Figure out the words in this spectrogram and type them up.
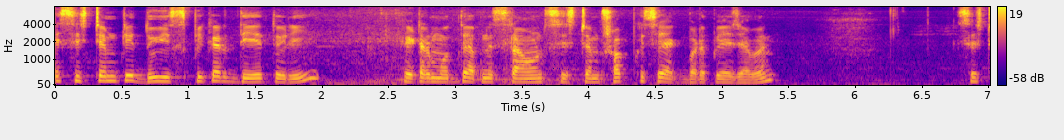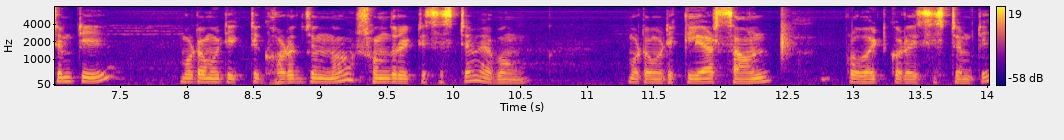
এই সিস্টেমটি দুই স্পিকার দিয়ে তৈরি। এটার মধ্যে আপনি সাউন্ড সিস্টেম সব কিছু একবারে পেয়ে যাবেন। সিস্টেমটি মোটামুটি একটি ঘরের জন্য সুন্দর একটি সিস্টেম এবং মোটামুটি ক্লিয়ার সাউন্ড প্রোভাইড করে এই সিস্টেমটি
